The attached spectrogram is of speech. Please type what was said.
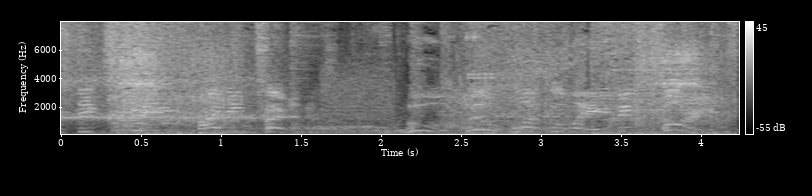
most extreme fighting tournament. Who will walk away victorious?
